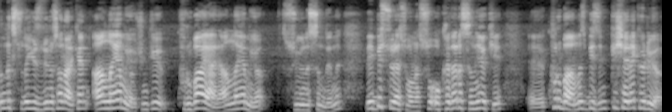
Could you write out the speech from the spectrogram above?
ılık suda yüzdüğünü sanarken anlayamıyor. Çünkü kurbağa yani anlayamıyor suyun ısındığını. Ve bir süre sonra su o kadar ısınıyor ki e, kurbağamız bizim pişerek ölüyor.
